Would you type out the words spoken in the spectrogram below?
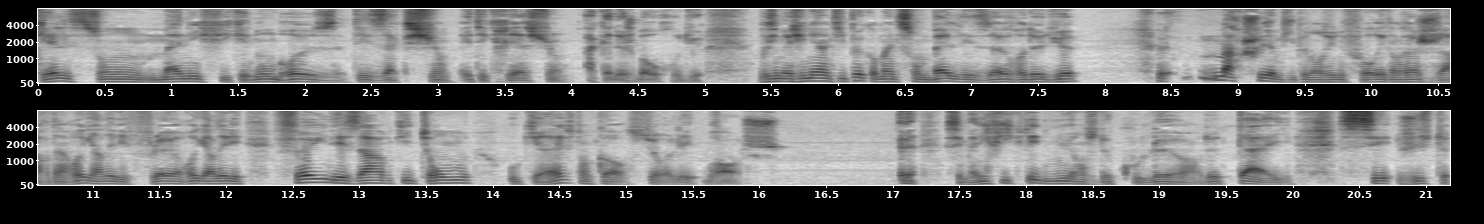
Quelles sont magnifiques et nombreuses tes actions et tes créations, Akadosh Baruch Dieu. Vous imaginez un petit peu comment elles sont belles les œuvres de Dieu? Euh, Marchez un petit peu dans une forêt, dans un jardin, regardez les fleurs, regardez les feuilles des arbres qui tombent ou qui restent encore sur les branches. Eh c'est magnifique, les nuances de couleur, de taille, c'est juste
